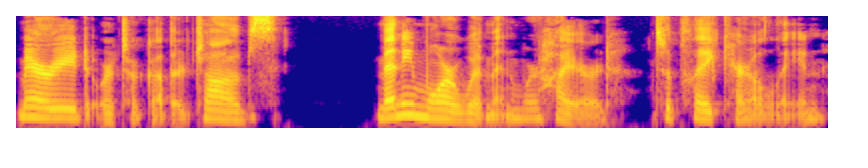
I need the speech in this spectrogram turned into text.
married or took other jobs, many more women were hired to play Carol Lane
